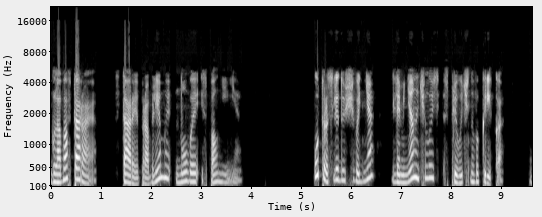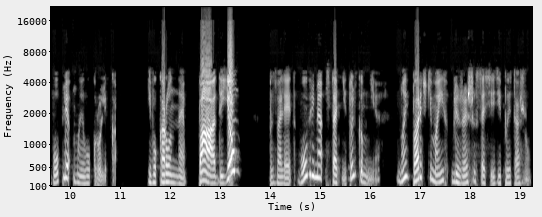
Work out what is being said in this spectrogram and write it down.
Глава вторая. Старые проблемы, новое исполнение. Утро следующего дня для меня началось с привычного крика, вопля моего кролика. Его коронное «Подъем!» позволяет вовремя встать не только мне, но и парочке моих ближайших соседей по этажу.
